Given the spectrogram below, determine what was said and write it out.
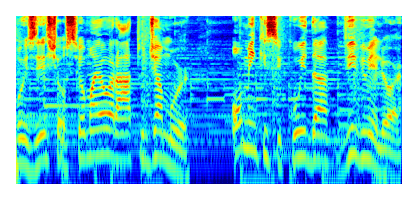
pois este é o seu maior ato de amor. Homem que se cuida, vive melhor.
